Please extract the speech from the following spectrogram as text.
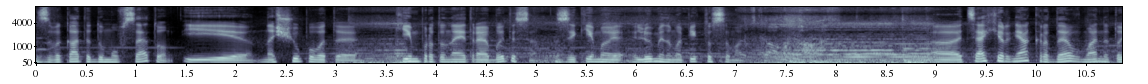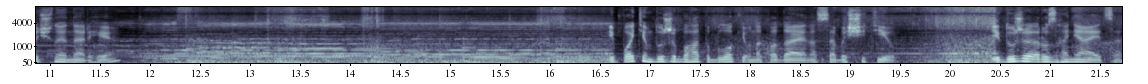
звикати до мувсету і нащупувати, ким проти неї треба битися, з якими люмінами, піктусами. Е, ця херня краде в мене точно енергію. І потім дуже багато блоків накладає на себе щитів. І дуже розганяється,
